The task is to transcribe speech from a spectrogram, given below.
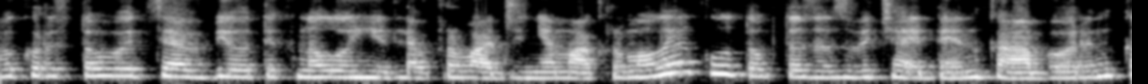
використовується в біотехнології для впровадження макромолекул, тобто зазвичай ДНК або РНК,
